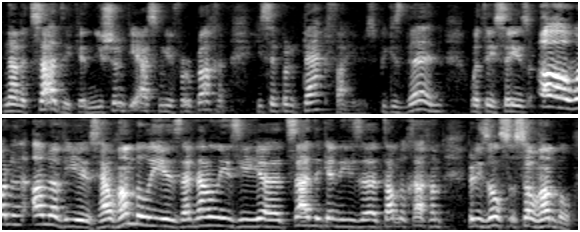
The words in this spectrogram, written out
not a tzaddik, and you shouldn't be asking me for a bracha. He said, but it backfires, because then what they say is, oh, what an anav he is, how humble he is, that not only is he a tzaddik and he's a Talmid Chacham, but he's also so humble.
